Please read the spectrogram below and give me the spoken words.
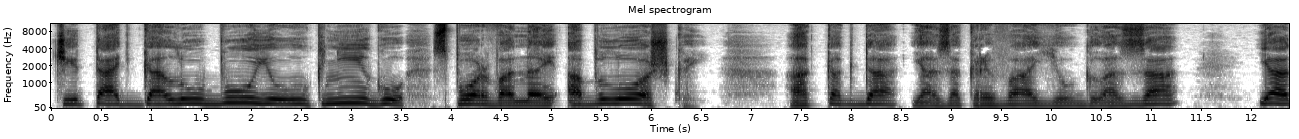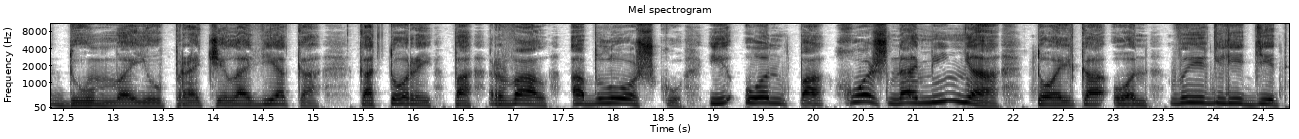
читать голубую книгу с порванной обложкой. А когда я закрываю глаза, я думаю про человека, который порвал обложку, и он похож на меня, только он выглядит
